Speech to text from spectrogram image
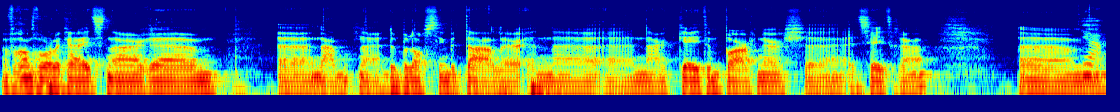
een verantwoordelijkheid naar, ehm, naar, naar, de belastingbetaler en naar ketenpartners, et cetera. Um, ja.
